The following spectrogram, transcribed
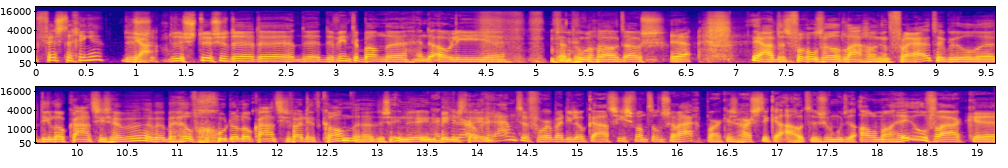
vestigingen? Dus, dus tussen de, de, de, de winterbanden en de olie van de auto's. Ja. Ja, dat is voor ons wel het laaghangend fruit. Ik bedoel, die locaties hebben we. We hebben heel veel goede locaties waar dit kan. Dus in de, in de binnensteden. Ook ruimte voor bij die locaties? Want ons wagenpark is hartstikke oud. Dus we moeten allemaal heel vaak uh,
